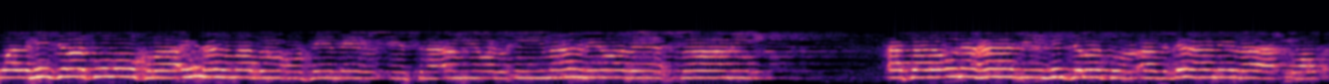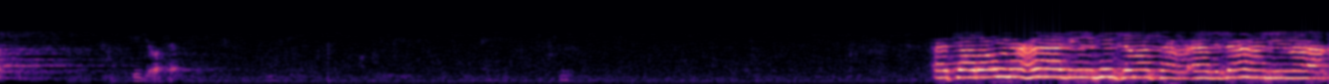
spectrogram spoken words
والهجرة الأخرى إلى المبعوث بالإسلام والإيمان والإحسان. أترون هذه هجرة الأبدان لا؟ هجرة أترون هذه هجرة الأبدان لا؟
